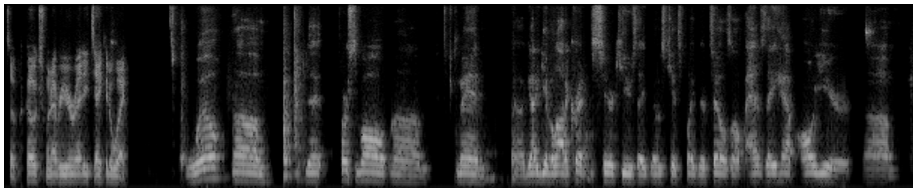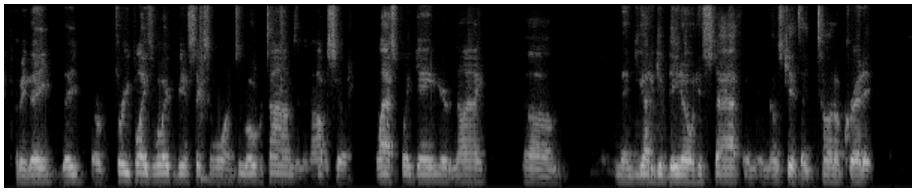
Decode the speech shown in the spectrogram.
So, Coach, whenever you're ready, take it away. Well, um, the, first of all, um, man, uh, got to give a lot of credit to Syracuse. They, those kids played their tails off as they have all year. Um, I mean, they they are three plays away from being six and one, two overtimes, and then obviously a last play game here tonight. Um, and then you got to give Dino and his staff and, and, those kids a ton of credit.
